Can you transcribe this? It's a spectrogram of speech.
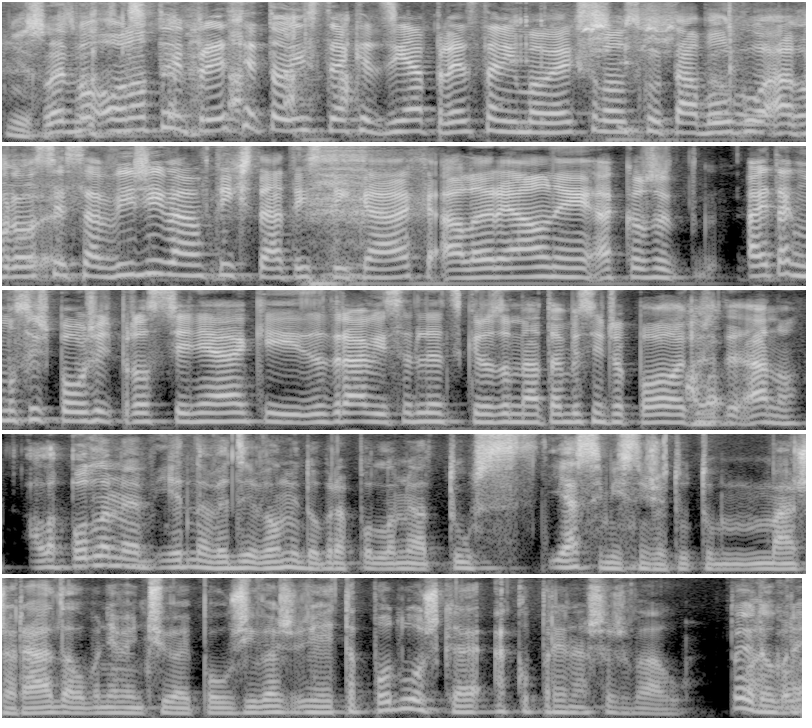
Nie Lebo zastanca. ono to je presne to isté, keď ja predstavím moju Excelovskú tabulku a proste sa vyžívam v tých štatistikách, ale reálne akože aj tak musíš použiť proste nejaký zdravý sedlecký rozum na to, aby si niečo povedal. Akože, Ale- áno. Ale podľa mňa jedna vec je veľmi dobrá, podľa mňa tu, ja si myslím, že tu to máš rád, alebo neviem, či ju aj používaš, že je tá podložka, ako prenášaš váhu. To je dobré,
